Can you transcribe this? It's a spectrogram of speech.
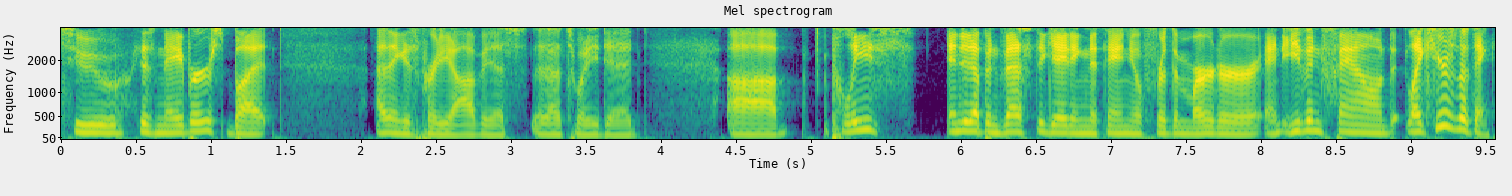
to his neighbors, but I think it's pretty obvious that that's what he did. Uh, police ended up investigating Nathaniel for the murder and even found, like, here's the thing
